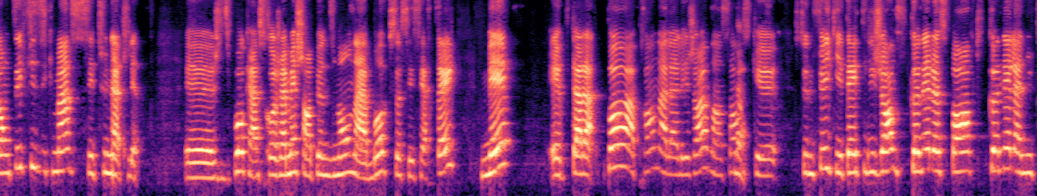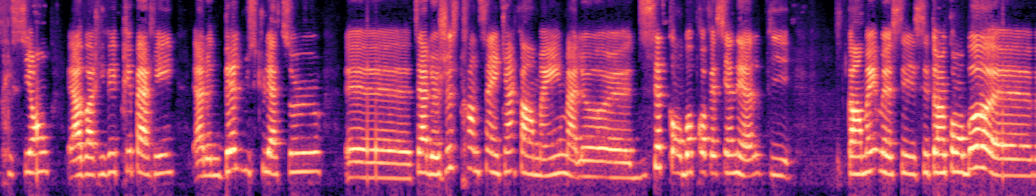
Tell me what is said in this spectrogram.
Donc, tu sais, physiquement, c'est une athlète. Euh, je dis pas qu'elle sera jamais championne du monde à la boxe, ça c'est certain, mais elle ne pas à prendre à la légère dans le sens que c'est une fille qui est intelligente, qui connaît le sport, qui connaît la nutrition. Elle va arriver préparée. Elle a une belle musculature. Euh, elle a juste 35 ans quand même. Elle a 17 euh, combats professionnels. Puis quand même, c'est un combat euh,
